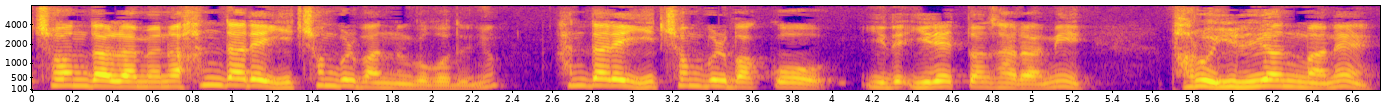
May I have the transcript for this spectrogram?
5천 달러면 한 달에 2천 불 받는 거거든요. 한 달에 2천 불 받고 일- 일했던 사람이 바로 1년 만에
